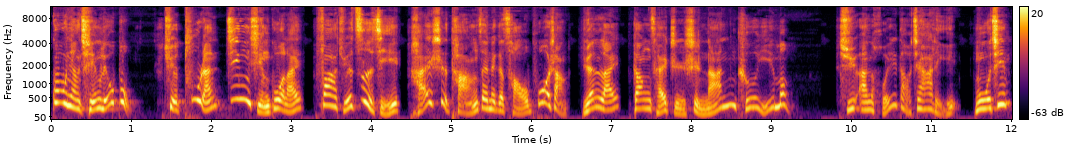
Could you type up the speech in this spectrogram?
姑娘，请留步！”却突然惊醒过来，发觉自己还是躺在那个草坡上。原来刚才只是南柯一梦。徐安回到家里。母亲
